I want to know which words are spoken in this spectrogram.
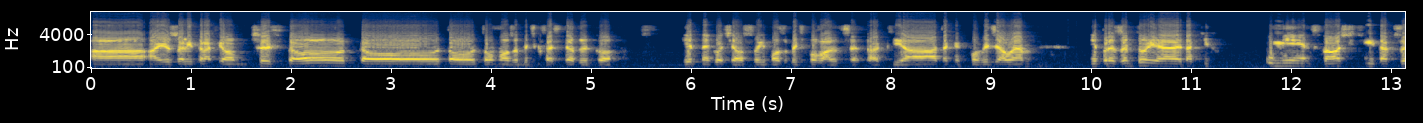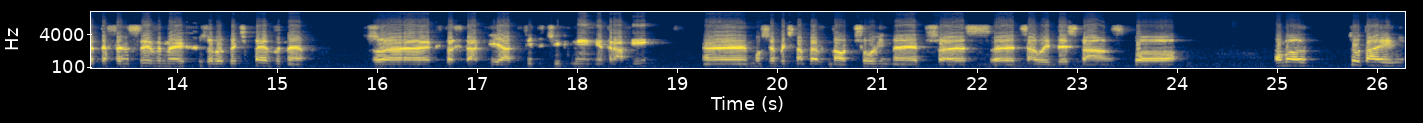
A, a jeżeli trafią czysto, to, to, to może być kwestia tylko jednego ciosu i może być po walce. Tak? Ja, tak jak powiedziałem, nie prezentuję takich umiejętności także defensywnych, żeby być pewnym, że ktoś taki jak Fitcik nie, nie trafi. E, muszę być na pewno czujny przez e, cały dystans, bo, no bo tutaj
